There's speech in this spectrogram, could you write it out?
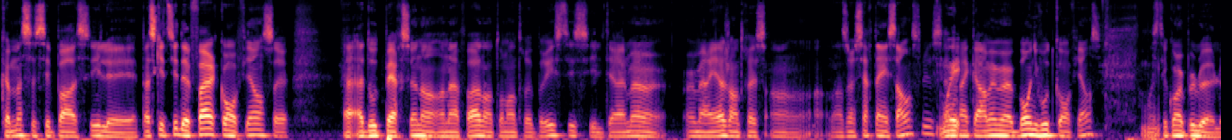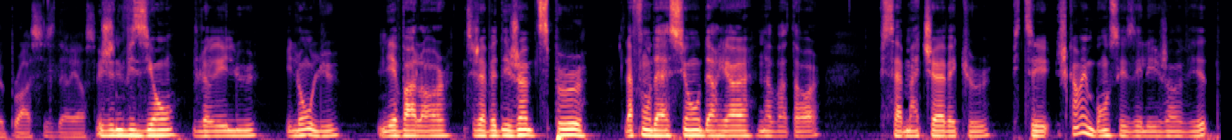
comment ça s'est passé? Le... Parce que tu sais, de faire confiance euh, à, à d'autres personnes en, en affaires dans ton entreprise, c'est littéralement un, un mariage entre, en- dans un certain sens. Là. Ça Oui. prend quand même un bon niveau de confiance. Oui. C'était quoi un peu le, le process derrière ça? J'ai une vision, je l'aurais lu, ils l'ont lu, les valeurs. J'avais déjà un petit peu la fondation derrière Novateur, puis ça matchait avec eux. Puis tu sais, je suis quand même bon à saisir les gens vite,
